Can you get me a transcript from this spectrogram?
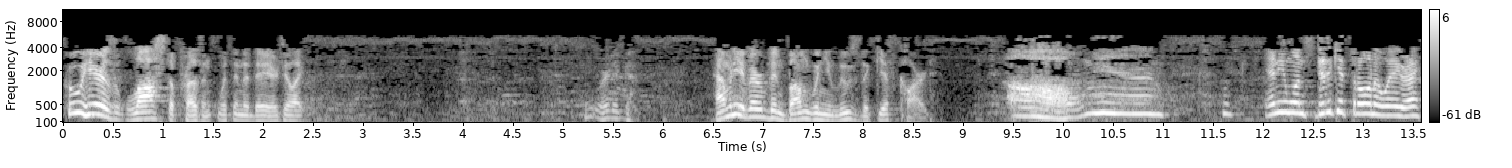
Who here has lost a present within a day or two? Like, where'd it go? How many have ever been bummed when you lose the gift card? Oh man! Anyone? Did it get thrown away? Right?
